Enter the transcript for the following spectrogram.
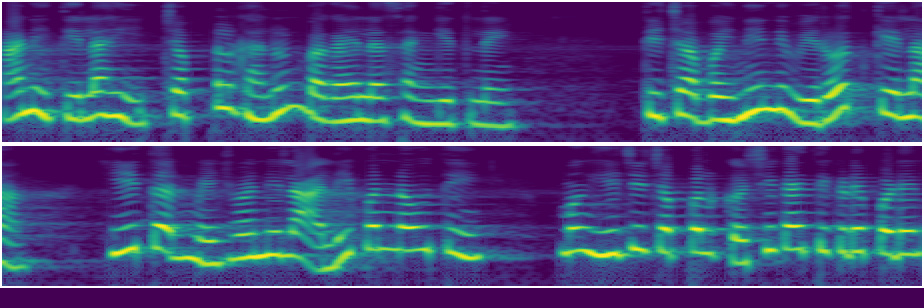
आणि तिलाही चप्पल घालून बघायला सांगितले. तिच्या बहिणींनी विरोध केला. ही तर मेजवानीला आली पण नव्हती. मग हिची चप्पल कशी काय तिकडे पडेल?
